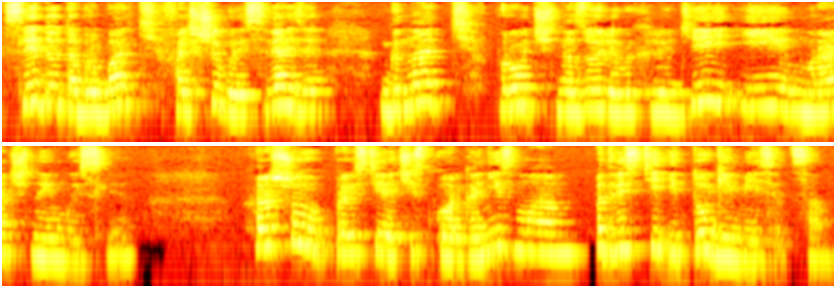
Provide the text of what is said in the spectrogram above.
Следует обрубать фальшивые связи, гнать прочь назойливых людей и мрачные мысли. Хорошо провести очистку организма, подвести итоги месяца.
